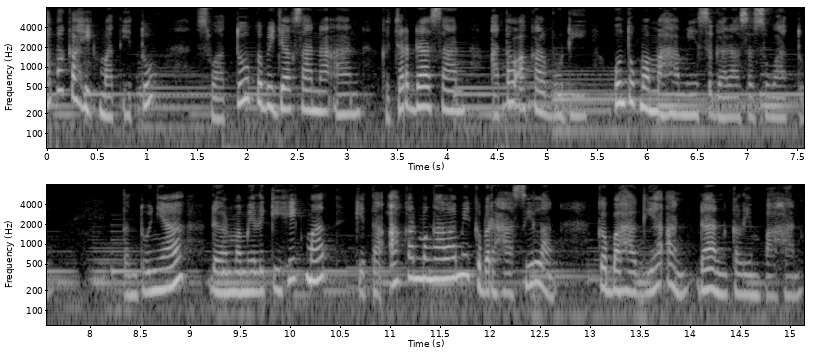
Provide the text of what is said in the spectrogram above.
Apakah hikmat itu? Suatu kebijaksanaan, kecerdasan, atau akal budi untuk memahami segala sesuatu. Tentunya, dengan memiliki hikmat, kita akan mengalami keberhasilan, kebahagiaan, dan kelimpahan.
